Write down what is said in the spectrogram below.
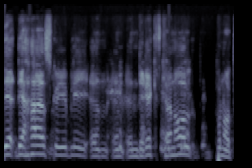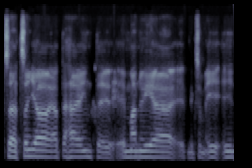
det, det, här ska ju bli en, en, en direktkanal på något sätt som gör att det här inte emanuerar liksom, i, i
